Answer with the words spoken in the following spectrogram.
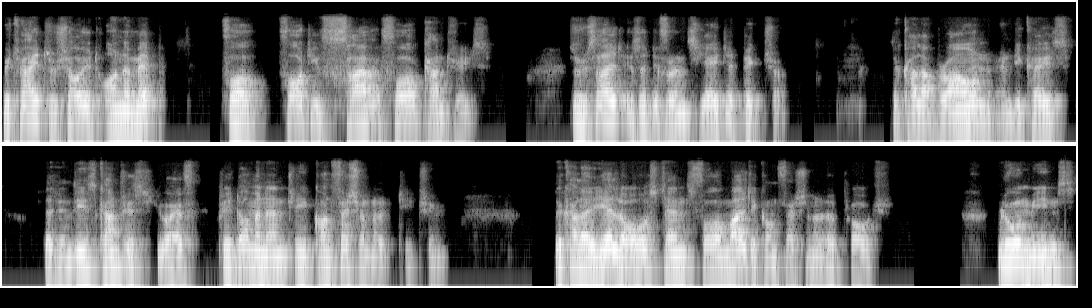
We tried to show it on a map for 44 countries. The result is a differentiated picture. The color brown indicates that in these countries you have predominantly confessional teaching. The color yellow stands for multi-confessional approach. Blue means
